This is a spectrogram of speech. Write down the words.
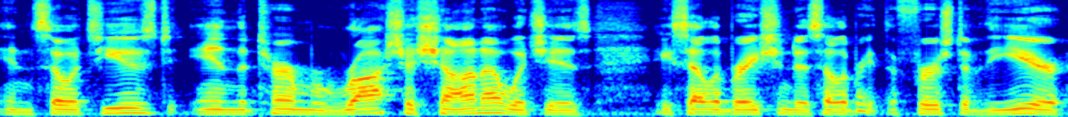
And so it's used in the term Rosh Hashanah, which is a celebration to celebrate the first of the year.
